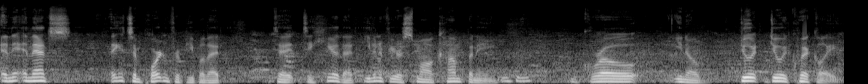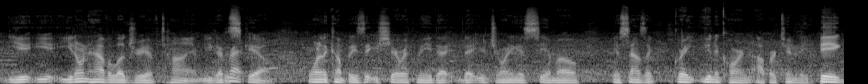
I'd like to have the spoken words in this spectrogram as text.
and and that's I think it's important for people that to, to hear that even if you're a small company, grow you know do it do it quickly. You you, you don't have a luxury of time. You got to Right. scale. One of the companies that you share with me that, that you're joining as CMO, it sounds like a great unicorn opportunity, big,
